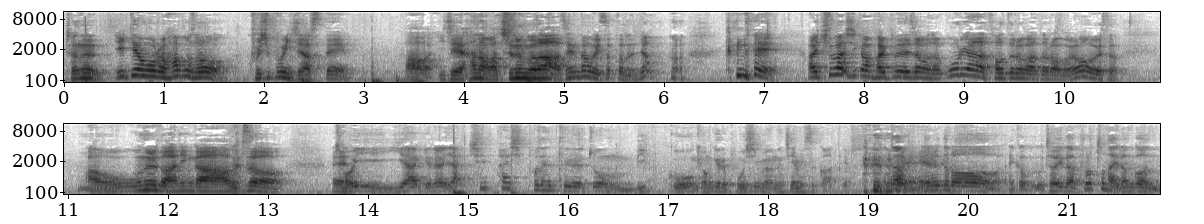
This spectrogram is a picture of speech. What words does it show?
저는 1대 0으로 하고서 90분이 지났을 때, 아, 이제 하나 맞추는구나 생각하고 있었거든요? 근데, 아 추가 시간 발표되자마자 골이 하나 더 들어가더라고요. 그래서, 아, 오, 늘도 아닌가 하고서, 네. 저희 이야기를 약 7, 80%좀 믿고 경기를 보시면 재밌을 것 같아요. 그러니까 네. 예를 들어 그러니까 저희가 프로토나 이런 건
